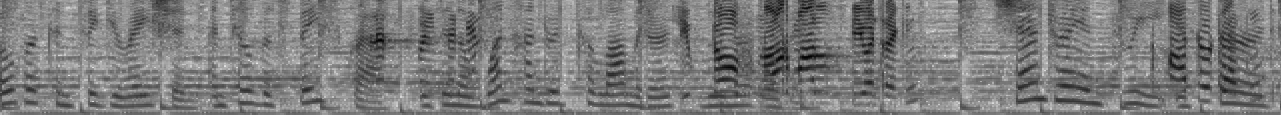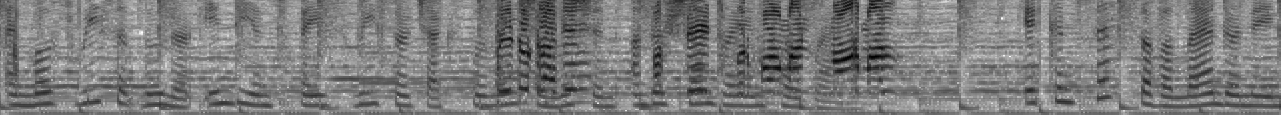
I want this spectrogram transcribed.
rover configuration until the spacecraft is in a 100 kilometers lunar orbit. normal P1 tracking. Chandrayaan-3 is third and most recent lunar Indian space research P2 exploration mission under Chandrayaan program. normal. It consists of a lander named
